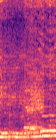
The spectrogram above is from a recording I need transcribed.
Thank you.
